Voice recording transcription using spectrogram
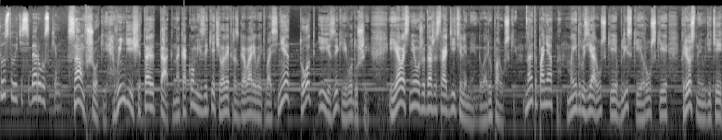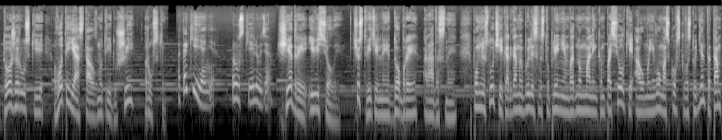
чувствуете себя русским? Сам в шоке. В Индии считают так. На каком языке человек разговаривает во сне, тот и язык его души. И я во сне уже даже с родителями говорю по-русски. Но это понятно. Мои друзья русские, близкие русские, крестные у детей тоже русские. Вот и я стал внутри души русским. А какие они, русские люди? Щедрые и веселые. Чувствительные, добрые, радостные. Помню случаи, когда мы были с выступлением в одном маленьком поселке, а у моего московского студента там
